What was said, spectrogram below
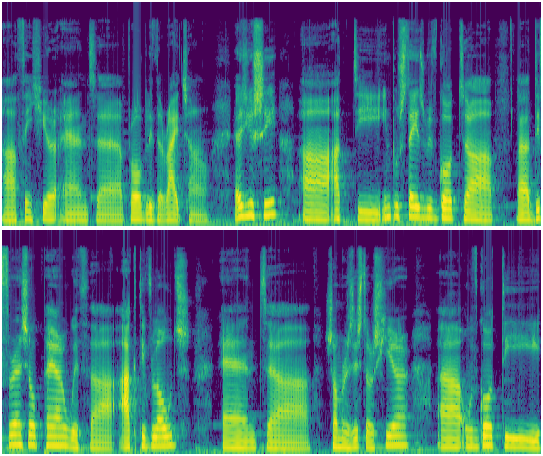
uh, thing here and uh, probably the right channel. As you see uh, at the input stage we've got uh, differential pair with active loads and some resistors here. Uh, we've got the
